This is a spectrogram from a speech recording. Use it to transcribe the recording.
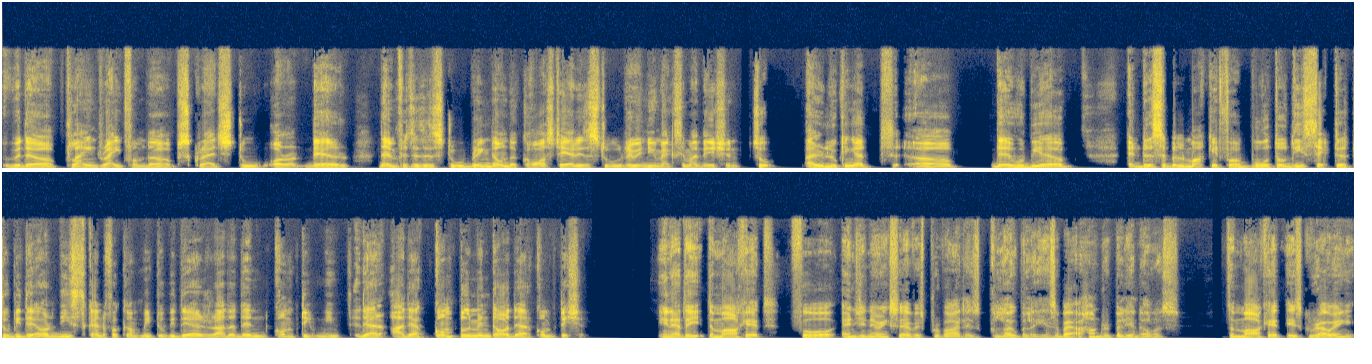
with a client right from the scratch to or there the emphasis is to bring down the cost. Here is to revenue maximization. So are you looking at uh, there would be a addressable market for both of these sectors to be there or these kind of a company to be there rather than competing mean there are they complement or they are competition? You know the, the market for engineering service providers globally is about $100 billion. The market is growing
